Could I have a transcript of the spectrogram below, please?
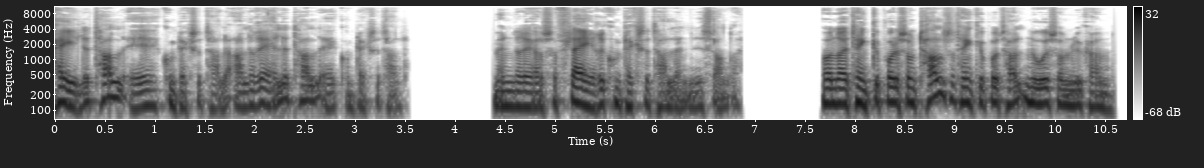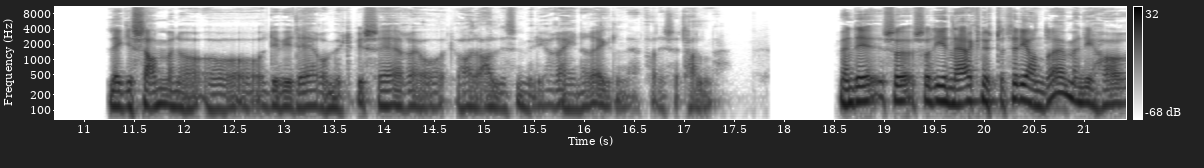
hele tall er komplekse tall. Alle reelle tall er komplekse tall. Men det er altså flere komplekse tall enn disse andre. Og når jeg tenker på det som tall, så tenker jeg på tall, noe som du kan legge sammen og, og, dividere og multiplisere, og du har alle disse mulige regnereglene for disse tallene. Det, så, så, de er nær knyttet til de andre, de har,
